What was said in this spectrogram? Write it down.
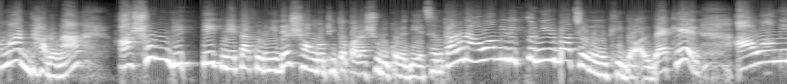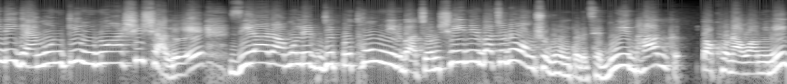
আমার ধারণা আসন ভিত্তিক নেতাকর্মীদের সংগঠিত করা শুরু করে দিয়েছেন। কারণ আওয়ামী লীগ তো নির্বাচনমুখী দল। দেখেন, আওয়ামী লীগ এমনকি উনআশি সালে জিয়ার আমলের যে প্রথম নির্বাচন, সেই নির্বাচনেও অংশগ্রহণ করেছে। দুই ভাগ তখন আওয়ামী লীগ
